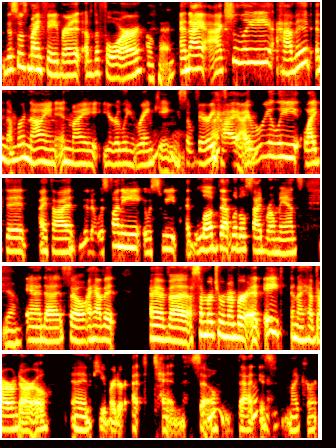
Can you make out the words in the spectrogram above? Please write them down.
this was my favorite of the four. okay And I actually have it at number nine in my yearly ranking. Ooh, so very high. I really liked it. I thought Mhm. that it was funny. It was sweet. I loved that little side romance. yeah And uh, so I have it. I have uh, Summer to Remember at eight, and I have Darrow and Darrow and Cube Murder at 10. So Ooh, that is okay. my current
